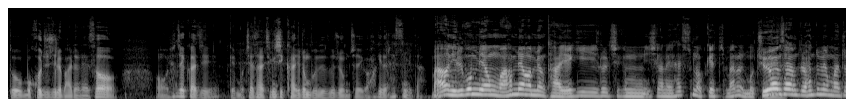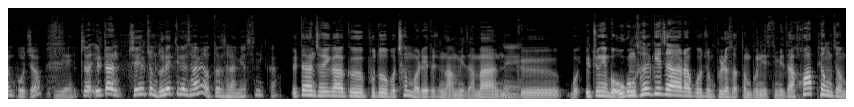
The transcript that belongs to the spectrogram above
또 뭐 거주지를 마련해서 어, 현재까지 뭐 재산을 증식한 이런 분들도 좀 저희가 확인을 했습니다. 47명 뭐 한 명 한 명 다 얘기를 지금 이 시간에 할 수는 없겠지만은 뭐 주요한 네. 사람들 한두 명만 좀 보죠. 예. 자, 일단 제일 좀 눈에 띄는 사람이 어떤 사람이었습니까? 일단 저희가 그 보도 뭐 첫 머리에도 좀 나옵니다만 네. 그뭐 일종의 뭐 오공 설계자라고 좀 불렸었던 분이 있습니다. 화평 전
